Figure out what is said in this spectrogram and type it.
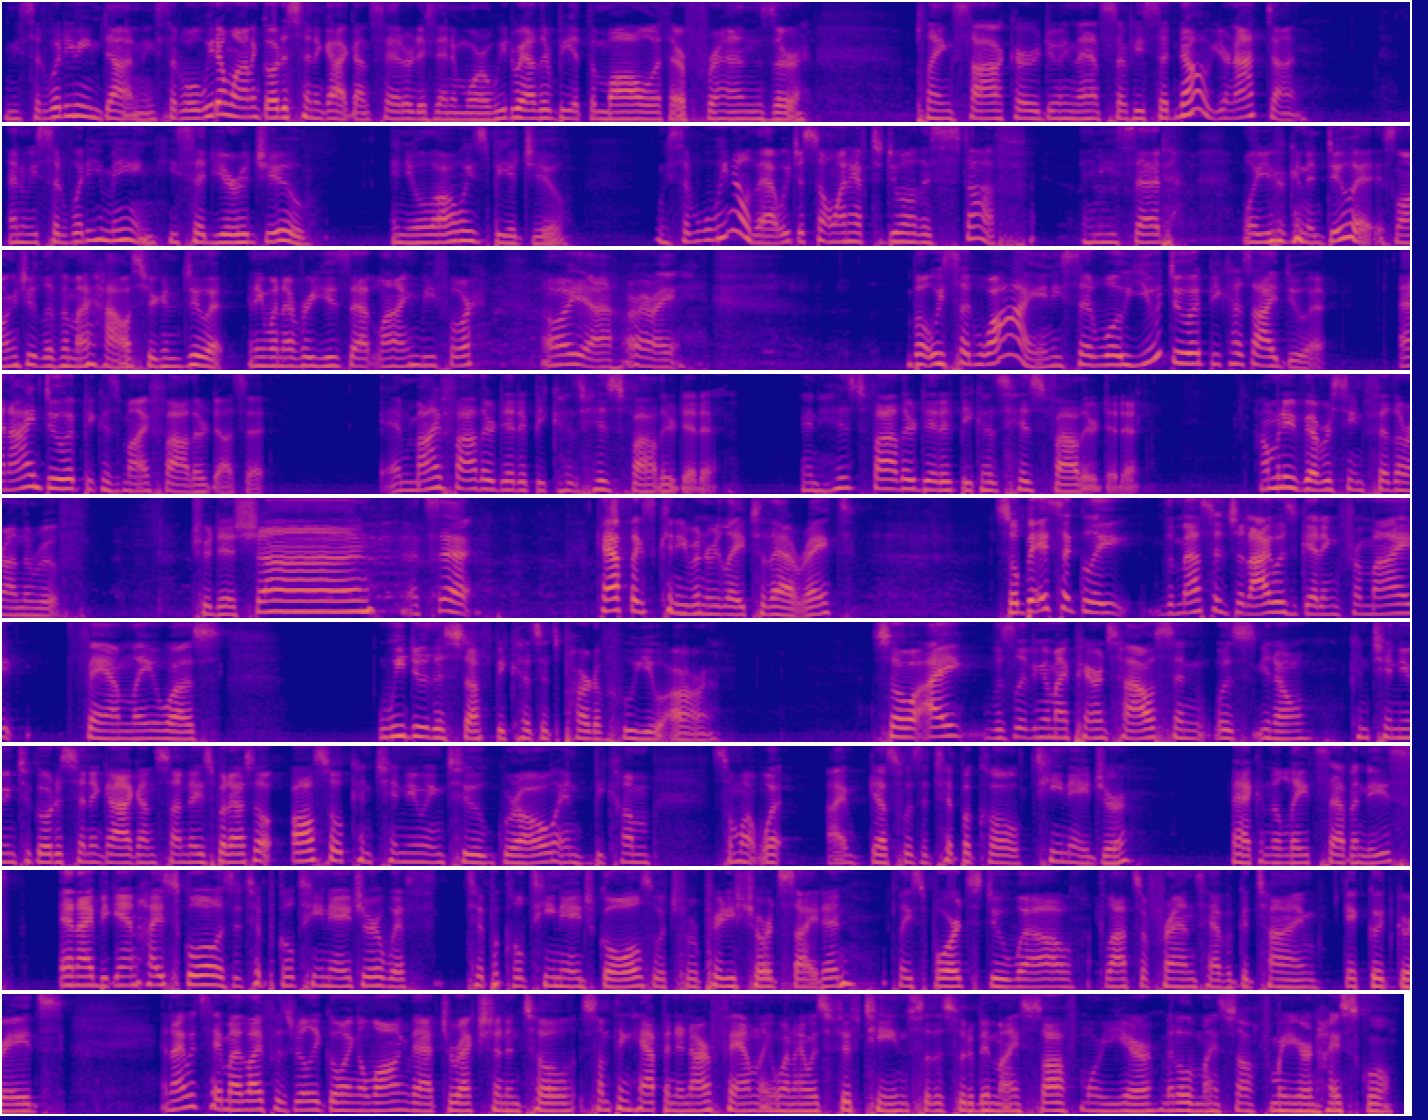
And he said, What do you mean done? And he said, Well, we don't want to go to synagogue on Saturdays anymore. We'd rather be at the mall with our friends or playing soccer, or doing that stuff. He said, No, you're not done. And we said, What do you mean? He said, You're a Jew, and you'll always be a Jew. We said, Well, we know that. We just don't want to have to do all this stuff. And he said, Well, you're going to do it. As long as you live in my house, you're going to do it. Anyone ever used that line before? Oh, yeah. All right. But we said, Why? And he said, Well, you do it because I do it. And I do it because my father does it. And my father did it because his father did it. And his father did it because his father did it. How many of you have ever seen Fiddler on the Roof? Tradition. That's it. Catholics can even relate to that, right? So basically, the message that I was getting from my family was we do this stuff because it's part of who you are. So I was living in my parents' house and was, you know, continuing to go to synagogue on Sundays, but was also continuing to grow and become somewhat what I guess was a typical teenager back in the late 70s. And I began high school as a typical teenager with typical teenage goals, which were pretty short sighted play sports, do well, lots of friends, have a good time, get good grades. And I would say my life was really going along that direction until something happened in our family when I was 15. So this would have been my sophomore year, middle of my sophomore year in high school.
